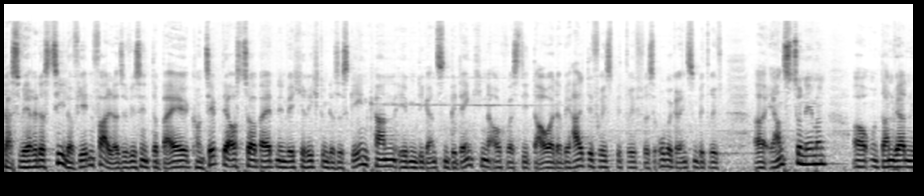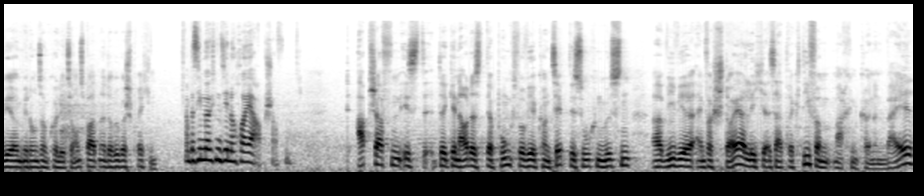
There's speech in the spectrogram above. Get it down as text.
Das wäre das Ziel, auf jeden Fall. Also wir sind dabei, Konzepte auszuarbeiten, in welche Richtung das es gehen kann, eben die ganzen Bedenken, auch was die Dauer der Behaltefrist betrifft, was Obergrenzen betrifft, äh, ernst zu nehmen. Äh, und dann werden wir mit unserem Koalitionspartner darüber sprechen. Aber Sie möchten sie noch heuer abschaffen? Abschaffen ist genau das, der Punkt, wo wir Konzepte suchen müssen, wie wir einfach steuerlich es attraktiver machen können, weil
